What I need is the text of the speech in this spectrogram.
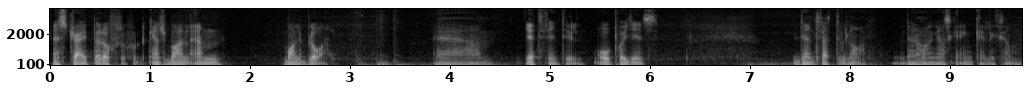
en stripad Oxford-skjorta, kanske bara en, en vanlig blå. Ehm, jättefin till, och på jeans. Den tvätt du vill ha. Där har en ganska enkel liksom,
